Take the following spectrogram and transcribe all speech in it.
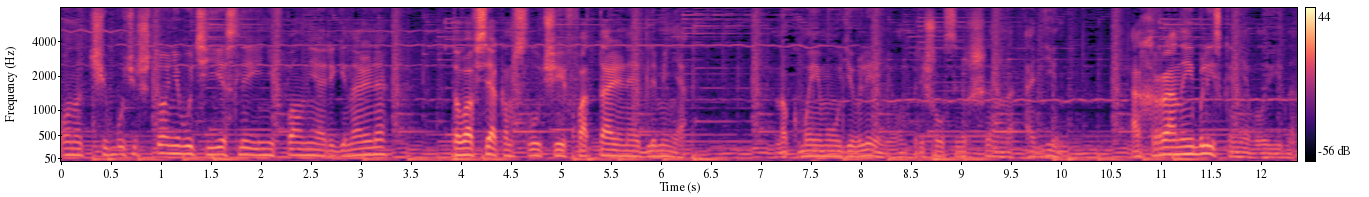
он отчебучит что-нибудь, если и не вполне оригинальное, то во всяком случае фатальное для меня. Но, к моему удивлению, он пришел совершенно один. Охраны и близко не было видно.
